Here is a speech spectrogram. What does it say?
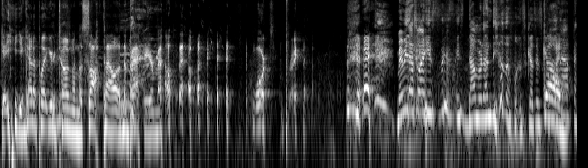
Get- you got to put your tongue on the soft palate in the back of your mouth. Warms your brain up. Maybe that's why he's he's, he's dumber than the other ones because it's God. cold out there.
